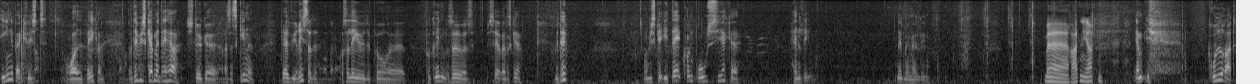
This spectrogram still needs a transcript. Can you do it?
enebærkvist røget bacon. Og det vi skal med det her stykke, altså skinnet, det er at vi ridser det, og så lægger vi det på, øh, på grillen, og så vil vi hvad der sker ved det. Og vi skal i dag kun bruge cirka halvdelen. Lidt mere end halvdelen. Hvad er retten i aften? Jamen, i gryderet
